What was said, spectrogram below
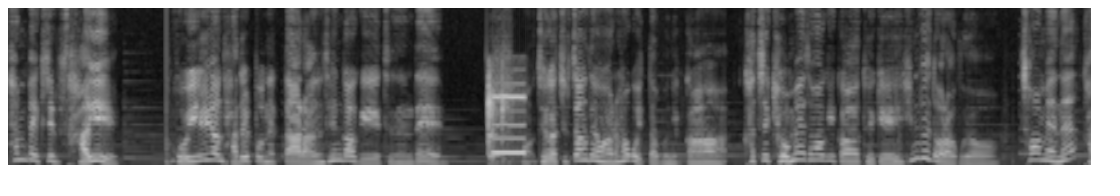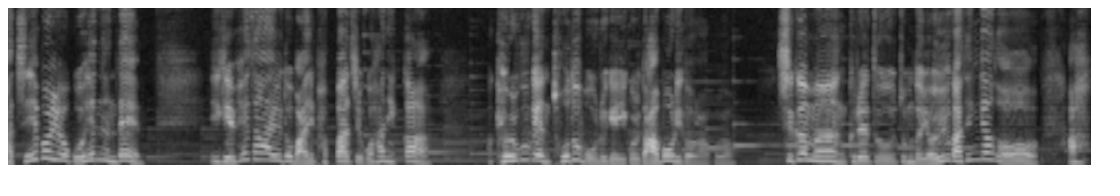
314일 거의 1년 다 될 뻔했다라는 생각이 드는데 어, 제가 직장 생활을 하고 있다 보니까 같이 겸해서 하기가 되게 힘들더라고요. 처음에는 같이 해보려고 했는데 이게 회사 일도 많이 바빠지고 하니까 결국엔 저도 모르게 이걸 놔버리더라고요. 지금은 그래도 좀 더 여유가 생겨서 아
